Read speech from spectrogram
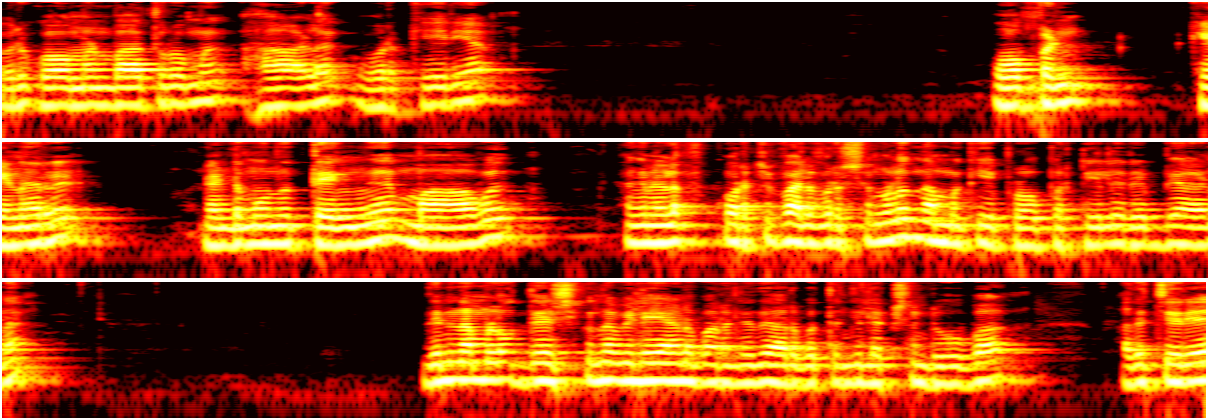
ഒരു common bathroom hall work area open കിണർ രണ്ട് മൂന്ന് തെങ്ങ് മാവ് അങ്ങനെയുള്ള കുറച്ച് ഫലവൃക്ഷങ്ങളും നമുക്ക് ഈ പ്രോപ്പർട്ടിയിൽ ലഭ്യമാണ്. ഇതിന് നമ്മൾ ഉദ്ദേശിക്കുന്ന വിലയാണ് പറഞ്ഞത് അറുപത്തഞ്ച് ലക്ഷം രൂപ. അത് ചെറിയ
